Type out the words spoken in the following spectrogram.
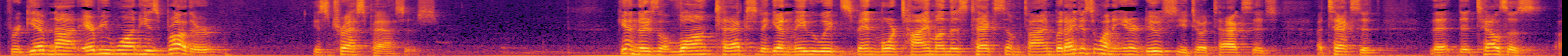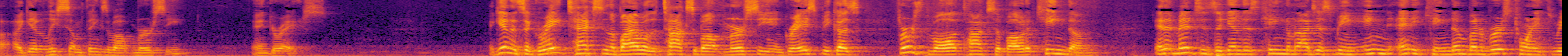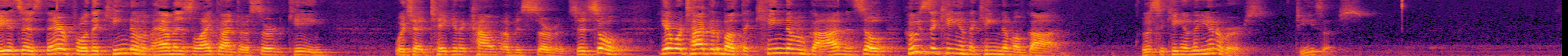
forgive not every one his brother his trespasses. Again, there's a long text, and again, maybe we'd spend more time on this text sometime, but I just want to introduce you to a text that's a text that, that, that tells us uh, again, at least some things about mercy and grace. Again, it's a great text in the Bible that talks about mercy and grace because, first of all, it talks about a kingdom. And it mentions again this kingdom not just being in any kingdom, but in verse 23 it says, Therefore, the kingdom of heaven is like unto a certain king which had taken account of his servants. And so, again, we're talking about the kingdom of God. And so, who's the king of the kingdom of God? Who's the king of the universe? Jesus.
